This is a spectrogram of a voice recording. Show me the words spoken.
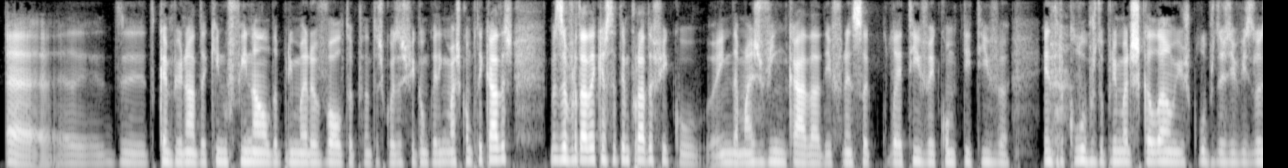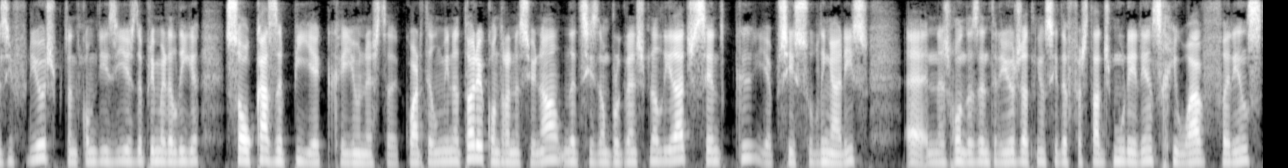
uh, de, de, campeonato aqui no final da primeira volta, portanto as coisas ficam um bocadinho mais complicadas. Mas a verdade é que esta temporada ficou ainda mais vincada a diferença coletiva e competitiva entre clubes do primeiro escalão e os clubes das divisões inferiores. Portanto, como dizias, da Primeira Liga, só o Casa Pia que caiu nesta quarta eliminatória contra o Nacional, na decisão por grandes penalidades, sendo que, e é preciso sublinhar isso, uh, nas rondas anteriores já tinham sido afastados Moreirense, Rio Ave, Farense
